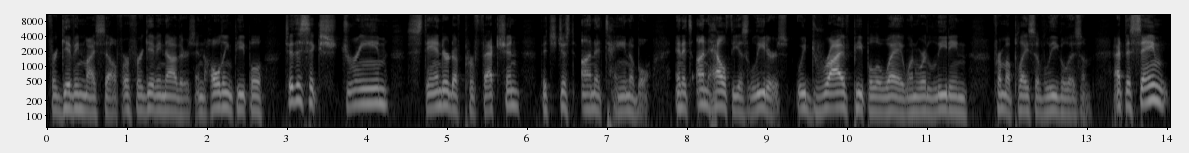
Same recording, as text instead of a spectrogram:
forgiving myself or forgiving others, and holding people to this extreme standard of perfection that's just unattainable. And it's unhealthy as leaders. We drive people away when we're leading from a place of legalism. At the same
